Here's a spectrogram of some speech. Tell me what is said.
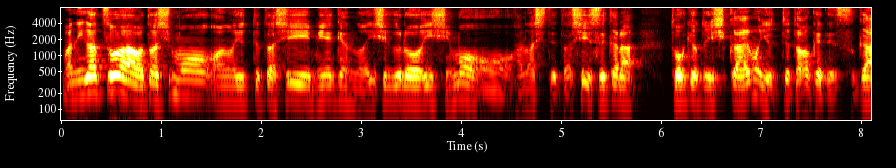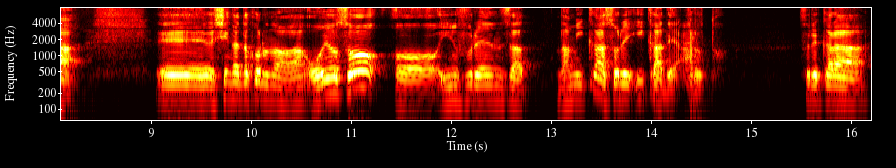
まあ、2月は私もあの言ってたし三重県の石黒医師も話してたしそれから東京都医師会も言ってたわけですが、えー、新型コロナはおよそインフルエンザ並みかそれ以下であると。それから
